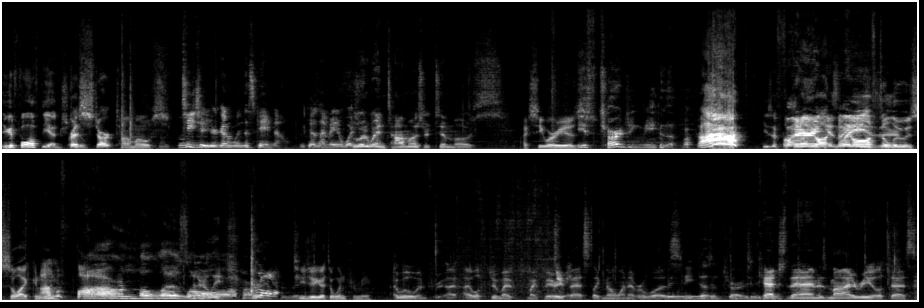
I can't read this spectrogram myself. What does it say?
You could fall off the edge Press too. start, Tomos. TJ, you're gonna win this game now because I made a wish. Who would win. Tomos or Timos? I see where he is. He's charging me. The fuck. Ah! He's a Okay, now firing you his now you all have to lose so I can I'm win. a farm lizard. Literally charged. TJ, you have to win for me. I will win. For, I, I will do my my very best, like no one ever was. He doesn't charge. To catch them is my real test.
